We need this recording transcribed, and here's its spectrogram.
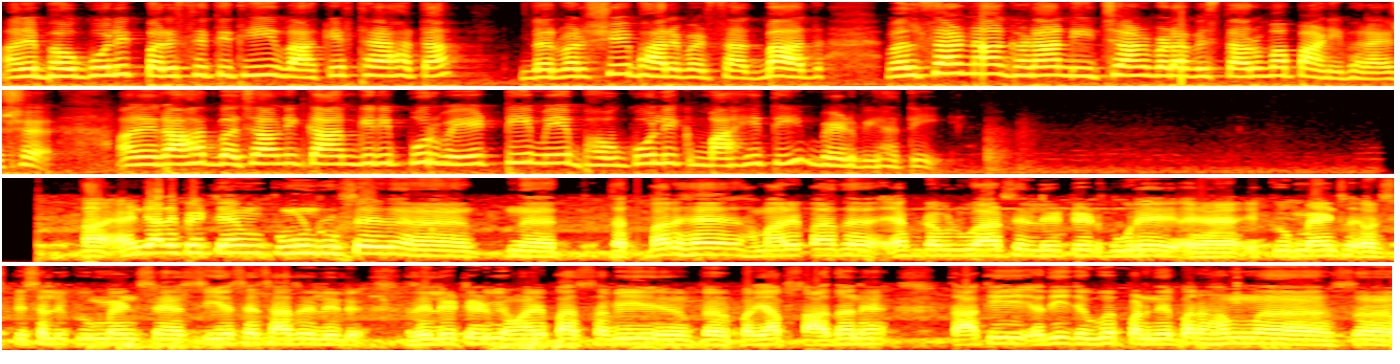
અને ભૌગોલિક પરિસ્થિતિથી વાકેફ થયા હતા. દર વર્ષે ભારે વરસાદ બાદ વલસાડના ઘણા નીચાણવાળા વિસ્તારોમાં પાણી ભરાય છે અને રાહત બચાવની કામગીરી પૂર્વે ટીમે ભૌગોલિક માહિતી મેળવી હતી. एनडीआरएफ की टीम पूर्ण रूप से अ, तत्पर है हमारे पास एफ डब्ल्यू आर से रिलेटेड पूरे इक्विपमेंट्स और स्पेशल इक्विपमेंट्स हैं सी एस एस आर से रिलेटेड भी हमारे पास सभी अ, पर्याप्त साधन हैं ताकि यदि ज़रूरत पड़ने पर हम अ, स-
